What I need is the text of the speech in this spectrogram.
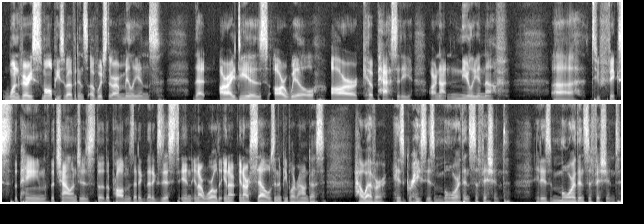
one very small piece of evidence, of which there are millions, that our ideas, our will, our capacity are not nearly enough uh, to fix the pain, the challenges, the, the problems that, that exist in, in our world, in, our, in ourselves, and in people around us. However, His grace is more than sufficient. It is more than sufficient.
